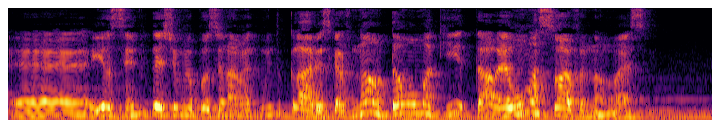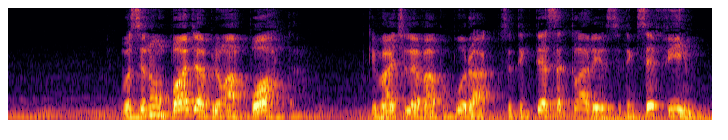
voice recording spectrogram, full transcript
É, e eu sempre deixei o meu posicionamento muito claro. Esse cara falou: Não, toma uma aqui e tal, é uma só. Eu falei: Não, não é assim. Você não pode abrir uma porta que vai te levar para o buraco. Você tem que ter essa clareza, você tem que ser firme.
